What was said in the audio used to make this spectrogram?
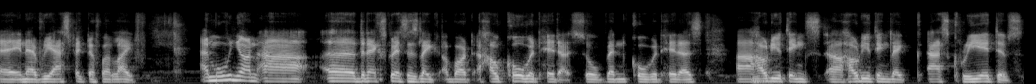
uh, in every aspect of our life and moving on uh, uh, the next question is like about how covid hit us so when covid hit us uh, mm. how do you think uh, how do you think like as creatives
